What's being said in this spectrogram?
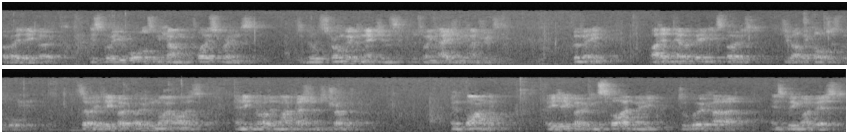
of AYDPO is for you all to become close friends to build stronger connections between Asian countries. For me, I had never been exposed to other cultures before, so AYDPO opened my eyes and ignited my passion to travel. And finally, AYDPO inspired me to work hard and to be my best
